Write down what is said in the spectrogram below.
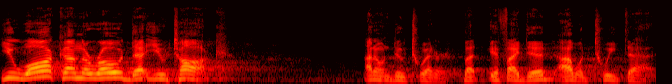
You walk on the road that you talk. I don't do Twitter, but if I did, I would tweet that.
